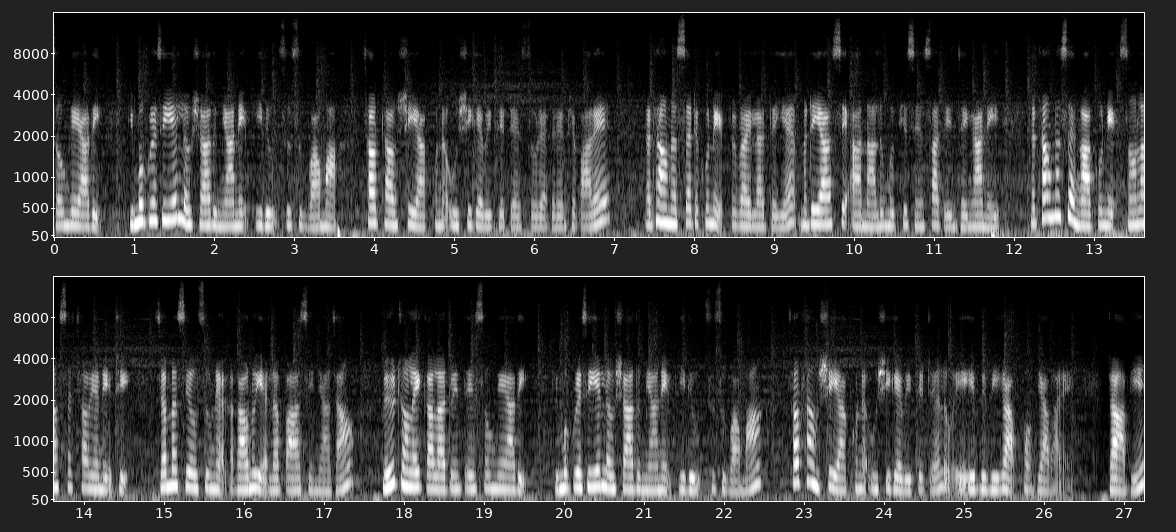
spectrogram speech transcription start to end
ဆုံးခဲ့ရသည့်ဒီမိုကရေစီရေးလှုပ်ရှားသူများနှင့်ပြည်သူစုစုပေါင်းမှ6809ဦးရှိခဲ့ပြီဖြစ်တဲ့ဆိုတဲ့သတင်းဖြစ်ပါတယ်။2021ခုနှစ်ဖေဖော်ဝါရီလ1ရက်မတရားစစ်အာဏာလုမှုဖြစ်စဉ်စတင်ချိန်ကနေ2025ခုနှစ်ဇွန်လ16ရက်နေ့အထိဂျမစီအုပ်စုနဲ့၎င်းတို့ရဲ့လက်ပါစီများကြောင့်မြို့တွန်လိတ်ကာလာတွင်တည်ဆုံခဲ့ရသည့်ဒီမိုကရေစီရဲ့လှုပ်ရှားသူများနဲ့ပြည်သူစုစုပေါင်းမှာ6809ဦးရှိခဲ့ပြီဖြစ်တယ်လို့ AAPP ကဖော်ပြပါတယ်။ ဒါအပြင်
